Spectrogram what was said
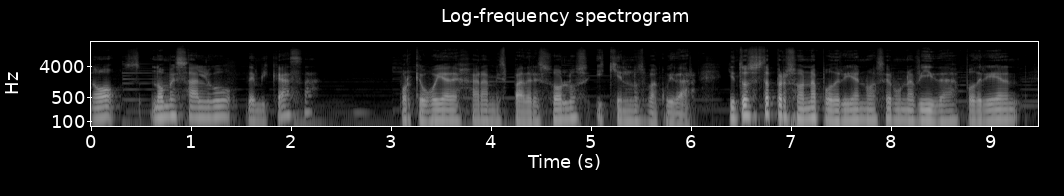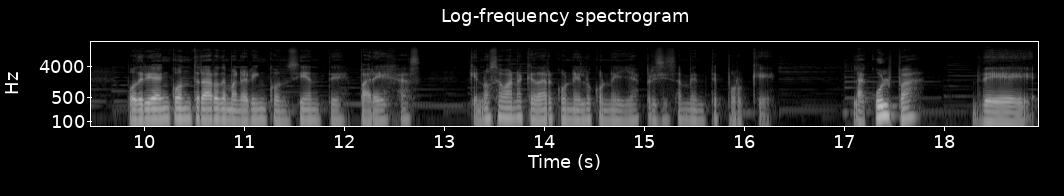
no, no me salgo de mi casa porque voy a dejar a mis padres solos y quién los va a cuidar. Y entonces esta persona podría no hacer una vida, podría encontrar de manera inconsciente parejas que no se van a quedar con él o con ella precisamente porque la culpa de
